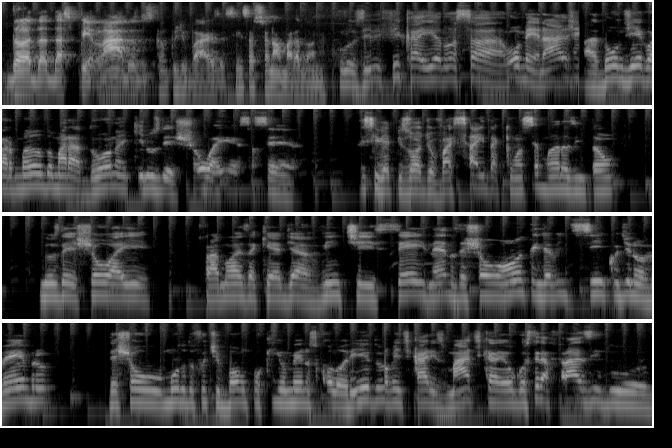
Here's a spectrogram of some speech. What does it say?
da- da- das peladas, dos campos de várzea. Sensacional, Maradona. Inclusive, fica aí a nossa homenagem a Dom Diego Armando Maradona, que nos deixou aí essa Esse episódio vai sair daqui umas semanas, então nos deixou aí para nós aqui é dia 26, né? Nos deixou ontem, dia 25 de novembro. Deixou o mundo do futebol um pouquinho menos colorido, realmente carismática. Eu gostei da frase do,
